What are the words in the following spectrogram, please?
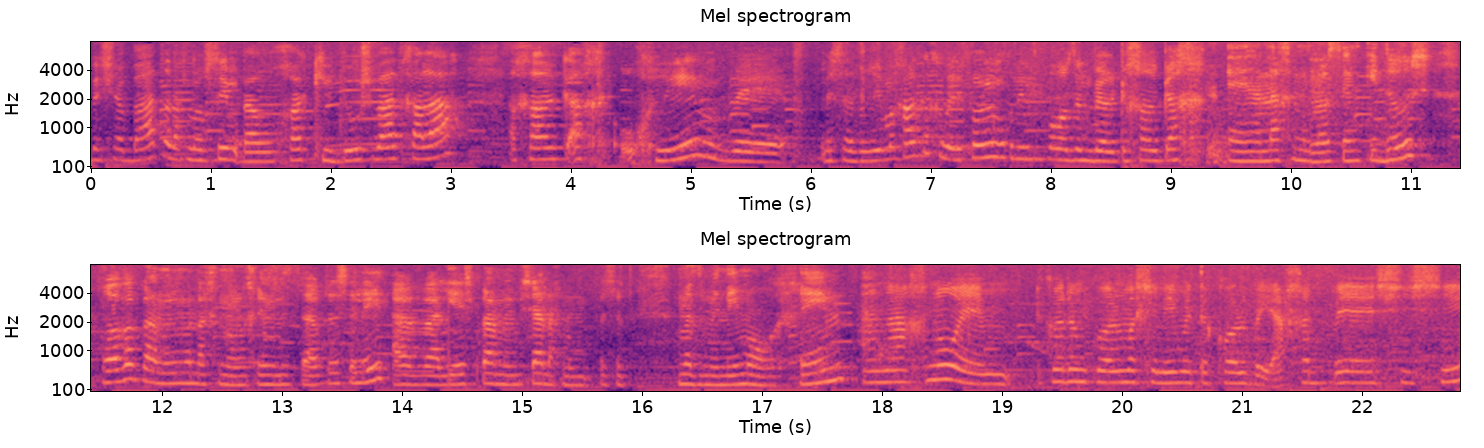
בשבת אנחנו עושים בארוחה קידוש בהתחלה, אחר כך אוכלים ומסדרים אחר כך, ולפעמים אוכלים פרוזנברג אחר כך. אה, אנחנו לא עושים קידוש. רוב הפעמים אנחנו הולכים לסבתא שלי, אבל יש פעמים שאנחנו פשוט מזמינים אורחים. אנחנו אה, קודם כל מכינים את הכל ביחד בשישי.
